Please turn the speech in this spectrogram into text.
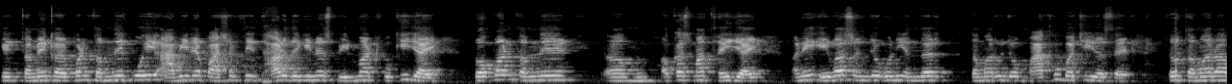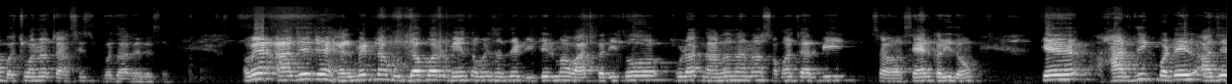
કે તમે પણ તમને કોઈ આવીને પાછળથી ધાડ દગીને સ્પીડમાં ઠોકી જાય, તો પણ તમને અકસ્માત થઈ જાય. અને એવા સંજોગોની અંદર તમારું જો માથું બચી જશે, તો તમારા બચવાના ચાન્સીસ વધારે રહેશે. હવે આજે જે હેલ્મેટના મુદ્દા પર મેં તમારી સાથે ડિટેલમાં વાત કરી, તો થોડાક નાના નાના સમાચાર બી શેર કરી દઉં કે હાર્દિક પટેલ આજે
